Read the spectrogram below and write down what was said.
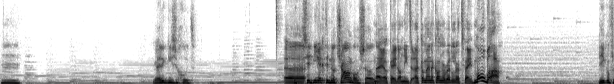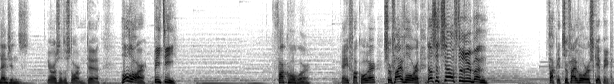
Hmm. Weet ik niet zo goed. Eh, ik zit niet echt in dat genre of zo. nee, oké, dan niet. Uh, Command Conquer Red Alert 2. MOBA! League of Legends. Heroes of the Storm, de. Horror, PT. Oké, Fuck horror. fuck horror. Survival horror. Dat is hetzelfde, Ruben! Fuck it, survival horror skip ik.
